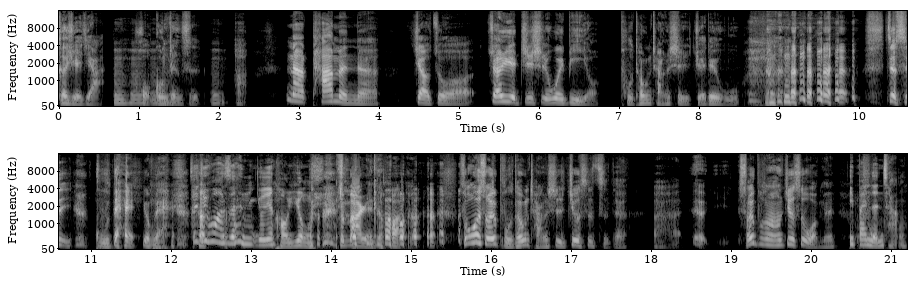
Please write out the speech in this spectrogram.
科学家，嗯，或工程师，嗯，啊，那他们呢，叫做专业知识未必有，普通常识绝对无，这是古代用来 这句话是很有点好用，骂人的话。所我所谓普通常识，就是指的啊，呃，所谓普通常识，就是我们一般人常，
